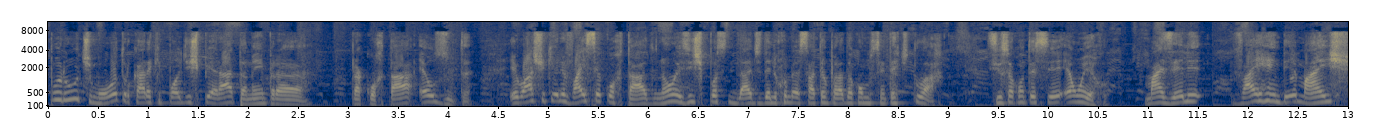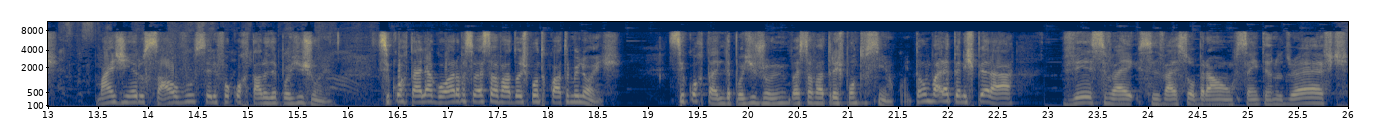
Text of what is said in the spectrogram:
Por último, outro cara que pode esperar também para cortar é o Zuta. Eu acho que ele vai ser cortado, não existe possibilidade dele começar a temporada como center titular. Se isso acontecer, é um erro. Mas ele vai render mais, mais dinheiro salvo se ele for cortado depois de junho. Se cortar ele agora, você vai salvar 2,4 milhões. Se cortar ele depois de junho, vai salvar 3,5. Então vale a pena esperar ver se vai, se vai sobrar um center no draft,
